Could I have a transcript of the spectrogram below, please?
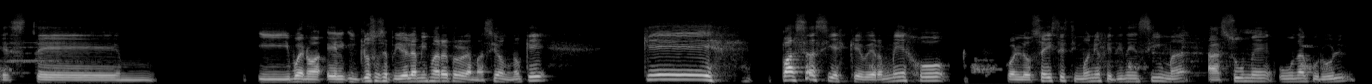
Este, y bueno, él incluso se pidió la misma reprogramación, ¿no? ¿Qué, ¿Qué pasa si es que Bermejo, con los seis testimonios que tiene encima, asume una curul,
